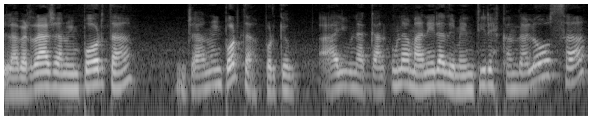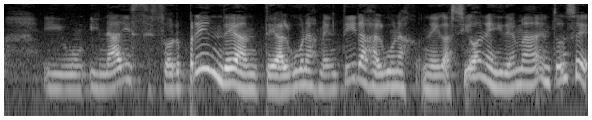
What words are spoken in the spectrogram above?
la verdad ya no importa, ya no importa, porque hay una, una manera de mentir escandalosa y, y, nadie se sorprende ante algunas mentiras, algunas negaciones y demás. Entonces,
